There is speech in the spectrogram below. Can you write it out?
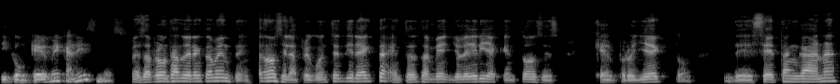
y con qué mecanismos? Me está preguntando directamente. No, si la pregunta es directa, entonces también yo le diría que entonces que el proyecto de Z Tangana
